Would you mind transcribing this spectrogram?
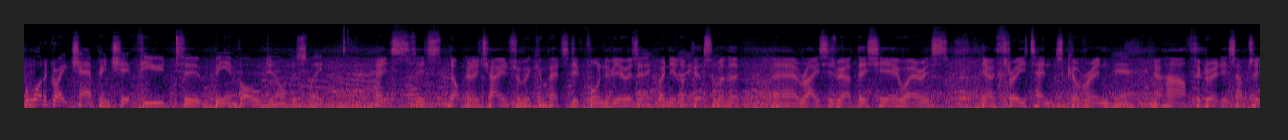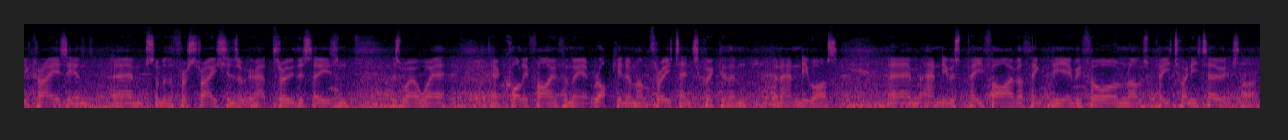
But what a great championship for you to be involved in, obviously. It's it's not going to change from a competitive point of view, is it? When you look at some of the uh, races we had this year, where it's you know three tenths covering yeah. you know, half the grid. It's absolutely crazy, and um, some of the frustrations that we've had through the season as well, where you know, qualifying for me at Rockingham, I'm three tenths quicker than, than Andy was. Um, Andy was P5, I think, the year before, and I was P22. It's like,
